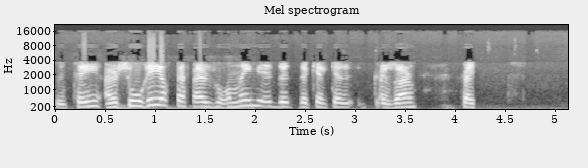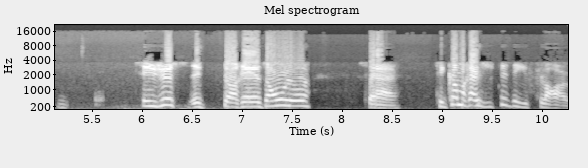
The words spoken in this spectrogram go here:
Tu sais, un sourire, ça fait la journée de, de quelques-uns. Fait que c'est juste, t'as raison, là. Ça, c'est comme rajouter des fleurs,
